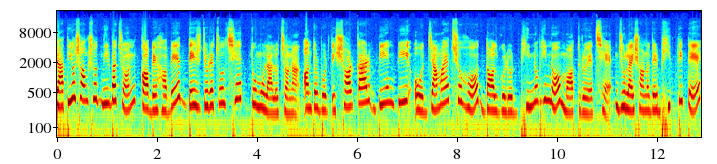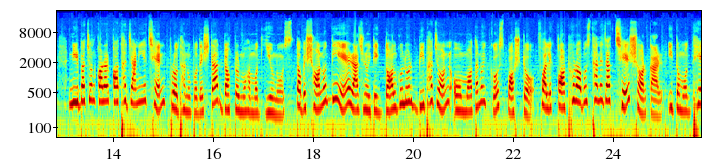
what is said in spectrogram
জাতীয় সংসদ নির্বাচন কবে হবে? দেশ জুড়ে চলছে তুমুল আলোচনা। অন্তর্বর্তী সরকার বিএনপি ও জামায়াত সহ দলগুলোর ভিন্ন ভিন্ন মত রয়েছে। জুলাই সনদের ভিত্তিতে নির্বাচন করার কথা জানিয়েছেন প্রধান উপদেষ্টা ডক্টর মোহাম্মদ ইউনুস। তবে সনদ নিয়ে রাজনৈতিক দলগুলোর বিভাজন ও মতানৈক্য স্পষ্ট। ফলে কঠোর অবস্থানে যাচ্ছে সরকার। ইতোমধ্যে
